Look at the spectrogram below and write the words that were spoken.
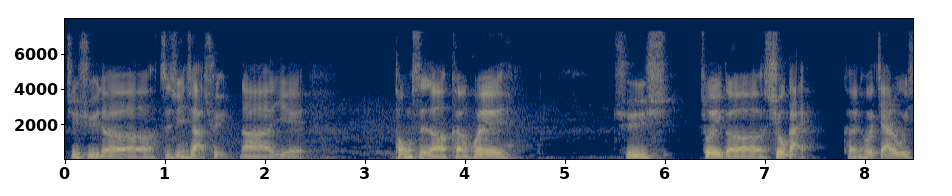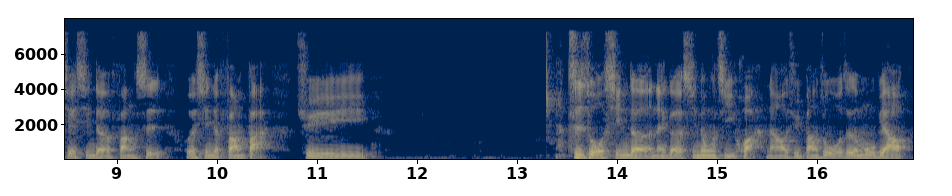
继续的执行下去，那也同时呢，可能会去做一个修改，可能会加入一些新的方式或者新的方法去制作新的那个行动计划，然后去帮助我这个目标，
